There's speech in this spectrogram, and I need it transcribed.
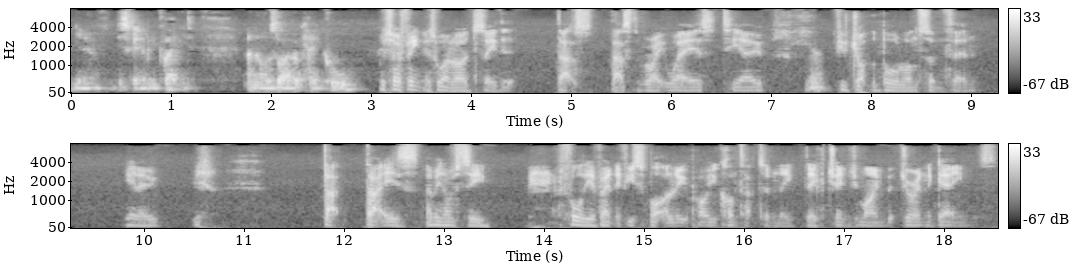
you know it's going to be played. And I was like, okay, cool. Which I think as well, I'd say that that's that's the right way as a TO. Yeah. If you've dropped the ball on something, you know, that that is. I mean, obviously, before the event, if you spot a loophole, you contact them. They they could change your mind. But during the games,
